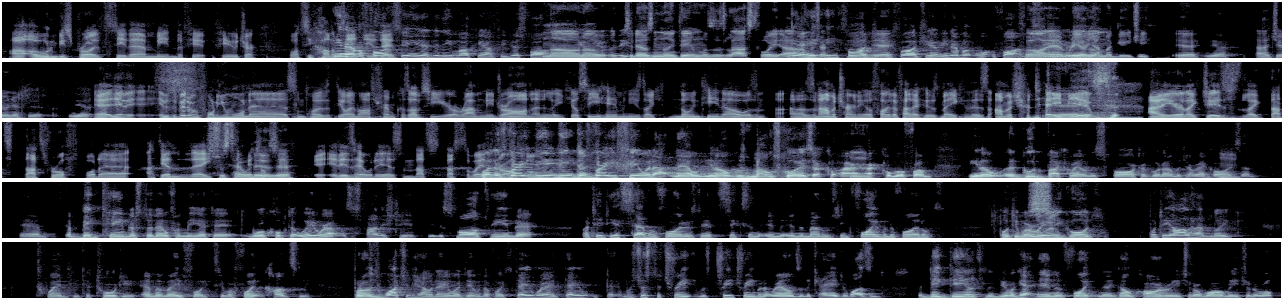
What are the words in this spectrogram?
I, I wouldn't be surprised to see them meet in the fu- future. What's he called He himself never fought days? senior, did he? Mokaev? He just fought. No, no. did he? 2019 was his last fight. At Yeah, he, he fought. Yeah. He fought you. He never w- fought. in the Fought uh, Rio you know? Yamaguchi. Yeah, Yeah, at junior. Yeah. Yeah, uh, it, it was a bit of a funny one uh, sometimes at the IMAF trim because obviously you're randomly drawn and like you'll see him and he's like 19 0 as an, as an amateur and he'll fight a fella who's making his amateur debut Yeah. and you're like Jesus like that's that's rough but uh, at the end of the day It's just how it is. To, yeah. it, it is how it is and that's that's the way Well, the there's very the, the, there's very few of that now, you know, because mm. most guys are, co- are are mm. coming from you know a good background in sport or good amateur records, mm. and um, a big team that stood out for me at the World Cup that we were at was a Spanish team. They had a small team there. I think they had seven fighters. They had six in, in, in the medals. I think five in the finals, but they were really good. But they all had like twenty to thirty MMA fights. They were fighting constantly. But I was watching how they were doing the fights. They weren't. They it was just a three. It was three three minute rounds in the cage. It wasn't a big deal to them. They were getting in and fighting and going corner each other, warming each other up,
